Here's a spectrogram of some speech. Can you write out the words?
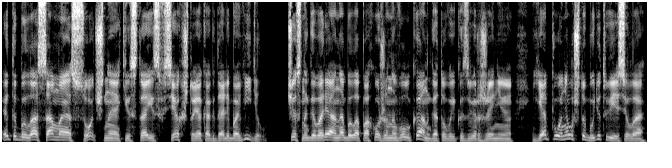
Это была самая сочная киста из всех, что я когда-либо видел. Честно говоря, она была похожа на вулкан, готовый к извержению. Я понял, что будет весело.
